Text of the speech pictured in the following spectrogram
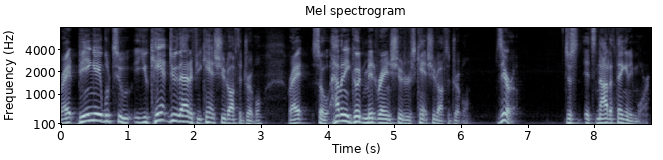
Right? Being able to you can't do that if you can't shoot off the dribble, right? So, how many good mid-range shooters can't shoot off the dribble? Zero. Just it's not a thing anymore.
